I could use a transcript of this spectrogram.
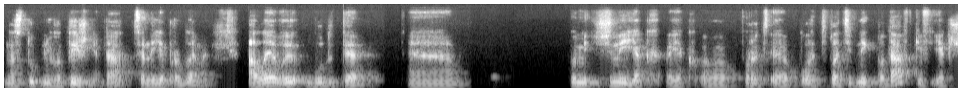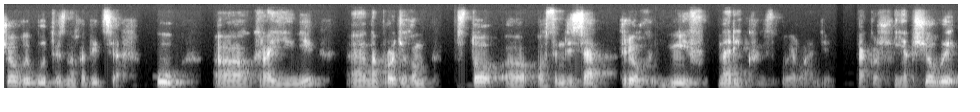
наступного тижня. Да? Це не є проблеми, але ви будете помічений як, як платівник податків, якщо ви будете знаходитися у країні на протягом 183 днів на рік у Ірландії. Також, якщо ви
